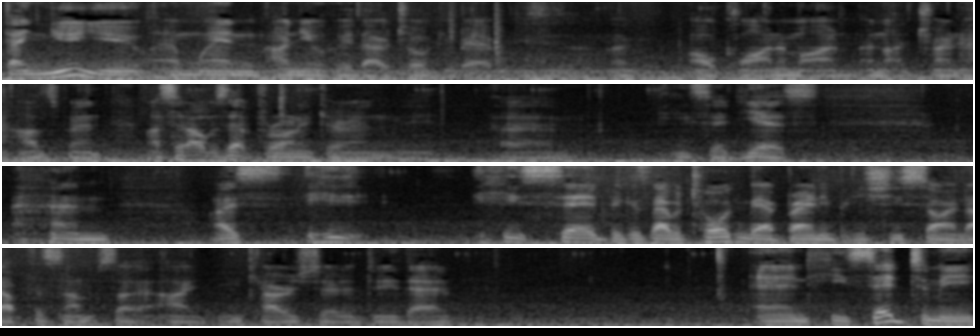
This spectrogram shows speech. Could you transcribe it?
they knew you, and when I knew who they were talking about, old client of mine, and I trained her husband. I said, "Oh, was that Veronica?" And um, he said, "Yes." And I he he said because they were talking about branding because she signed up for some, so I encouraged her to do that. And he said to me,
